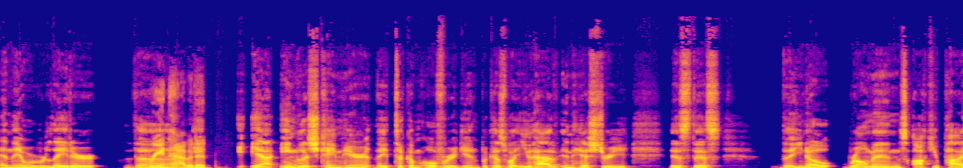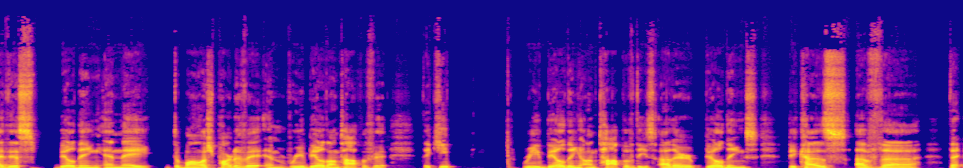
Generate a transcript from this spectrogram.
and they were later the re-inhabited. Yeah, English came here, they took them over again because what you have in history is this the you know Romans occupy this building and they demolish part of it and rebuild on top of it. They keep rebuilding on top of these other buildings because of the the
